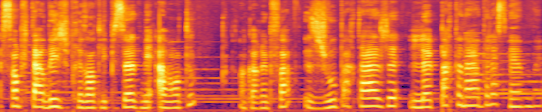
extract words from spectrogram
sans plus tarder, je vous présente l'épisode, mais avant tout, encore une fois, je vous partage le partenaire de la semaine.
